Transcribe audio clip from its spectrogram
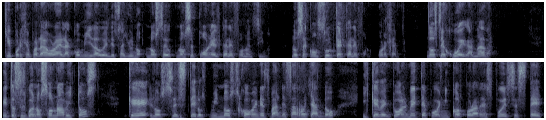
que, por ejemplo, a la hora de la comida o del desayuno no se, no se pone el teléfono encima no se consulta el teléfono, por ejemplo, no se juega nada. Entonces, bueno, son hábitos que los, este, los mismos jóvenes van desarrollando y que eventualmente pueden incorporar después este,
